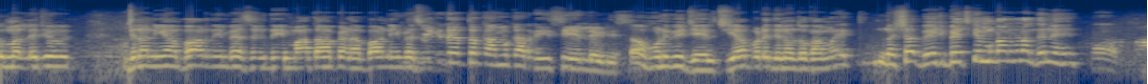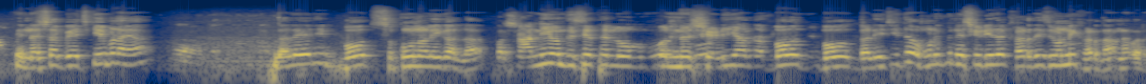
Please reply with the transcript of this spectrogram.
ਮਹੱਲੇ 'ਚ ਜਨਾਨੀਆਂ ਬਾਹਰ ਨਹੀਂ ਬਹਿ ਸਕਦੀ ਮਾਤਾ ਭੈਣਾਂ ਬਾਹਰ ਨਹੀਂ ਬਹਿ ਸਕਦੀ ਦਿਨ ਤੋਂ ਕੰਮ ਕਰ ਰਹੀ ਸੀ ਇਹ ਲੇਡੀਜ਼ ਹੁਣ ਵੀ ਜੇਲ੍ਹ 'ਚ ਆ ਬੜੇ ਦਿਨਾਂ ਤੋਂ ਕੰਮ ਨਸ਼ਾ ਵੇਚ ਵੇਚ ਕੇ ਮਕਾਨ ਬਣਾਉਂਦੇ ਨੇ ਇਹ। ਇਹ ਨਸ਼ਾ ਵੇਚ ਕੇ ਬਣਾਇਆ। ਗੱਲ ਇਹ ਜੀ ਬਹੁਤ ਸਕੂਨ ਵਾਲੀ ਗੱਲ ਆ। ਪਰੇਸ਼ਾਨੀ ਹੁੰਦੀ ਸੀ ਇੱਥੇ ਲੋਕ ਉਹ ਨਸ਼ੇੜੀਆਂ ਦਾ ਬਹੁਤ ਬਹੁਤ ਗਲੀ 'ਚ ਤਾਂ ਹੁਣ ਵੀ ਨਸ਼ੇੜੀ ਤੇ ਖੜਦੇ ਸੀ ਹੁਣ ਨਹੀਂ ਖੜਦਾ ਉਹਨਾਂ ਪਰ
